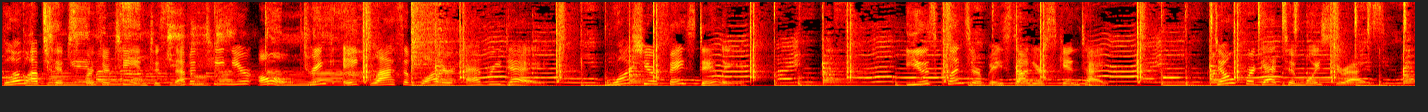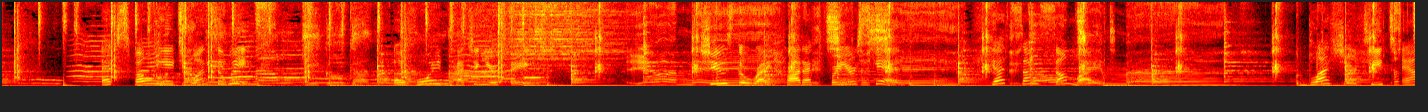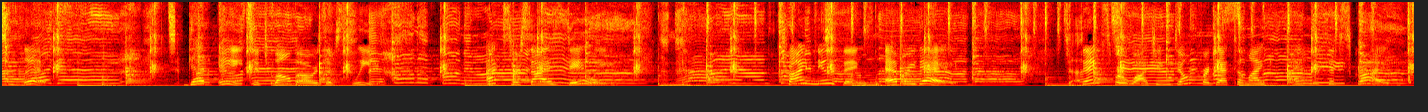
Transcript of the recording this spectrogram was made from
Glow Up Tips for 13 to 17 year old. Drink 8 glass of water every day. Wash your face daily. Use cleanser based on your skin type. Don't forget to moisturize. Exfoliate once a week. Avoid touching your face. Choose the right product for your skin. Get some sunlight. Brush your teeth and lips. Get 8 to 12 hours of sleep. Exercise daily. Try new things every day. Thanks for watching. Don't forget to like and subscribe.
